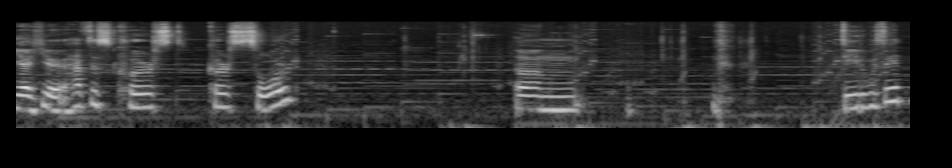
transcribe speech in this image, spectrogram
Yeah, here, I have this cursed cursed sword. Um deal with it.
